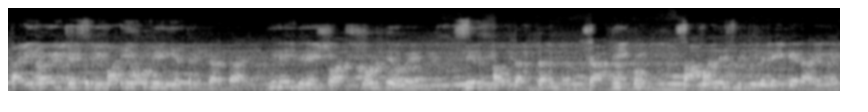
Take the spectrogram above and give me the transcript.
थायराइड जैसी बीमारियों को भी नियंत्रित करता है। धीरे धीरे श्वास छोड़ते हुए सिर और गर्दन, छाती को सामान्य स्थिति में लेकर आइए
